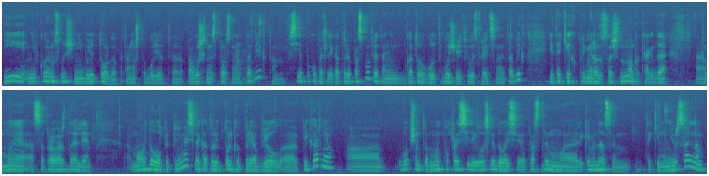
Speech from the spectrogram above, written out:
и ни в коем случае не будет торга, потому что будет э, повышенный спрос на uh-huh. этот объект. Там, все покупатели, которые посмотрят, они готовы будут в очередь выстроиться на этот объект. И таких примеров достаточно много, когда мы сопровождали молодого предпринимателя, который только приобрел э, пекарню. Э, в общем-то, мы попросили его следовать простым э, рекомендациям, таким универсальным.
